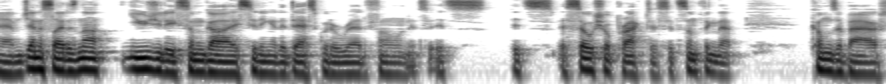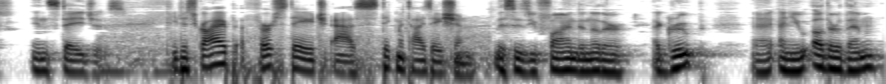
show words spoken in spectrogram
Um, genocide is not usually some guy sitting at a desk with a red phone. It's it's it's a social practice. It's something that comes about in stages. He described a first stage as stigmatization. This is you find another a group uh, and you other them.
